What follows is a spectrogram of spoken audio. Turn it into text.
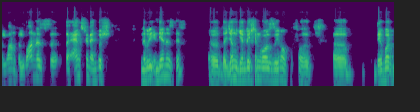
Galwan. Galwan is uh, the angst and anguish in every Indian is this. Uh, the young generation was you know uh, they were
